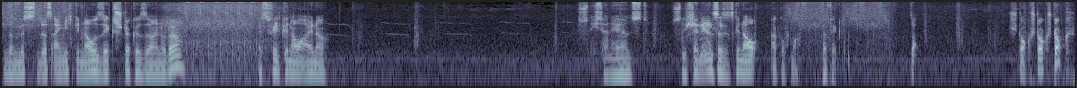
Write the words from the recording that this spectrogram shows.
Und dann müssten das eigentlich genau sechs Stöcke sein, oder? Es fehlt genau einer. Ist nicht dein Ernst. Ist nicht dein Ernst, das jetzt genau... Ah, guck mal. Perfekt. So. Stock, Stock, Stock.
